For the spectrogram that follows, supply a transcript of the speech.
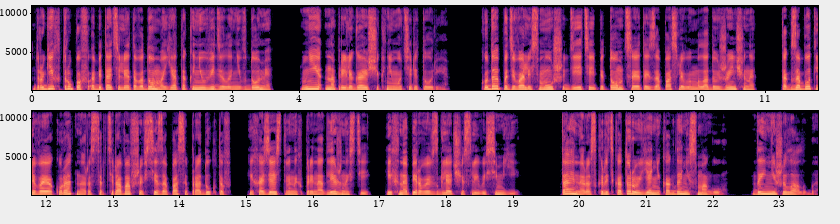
Других трупов обитателей этого дома я так и не увидела ни в доме, ни на прилегающей к нему территории. Куда подевались муж, дети и питомцы этой запасливой молодой женщины, так заботливо и аккуратно рассортировавшей все запасы продуктов и хозяйственных принадлежностей их на первый взгляд счастливой семьи. Тайна, раскрыть которую я никогда не смогу, да и не желала бы.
